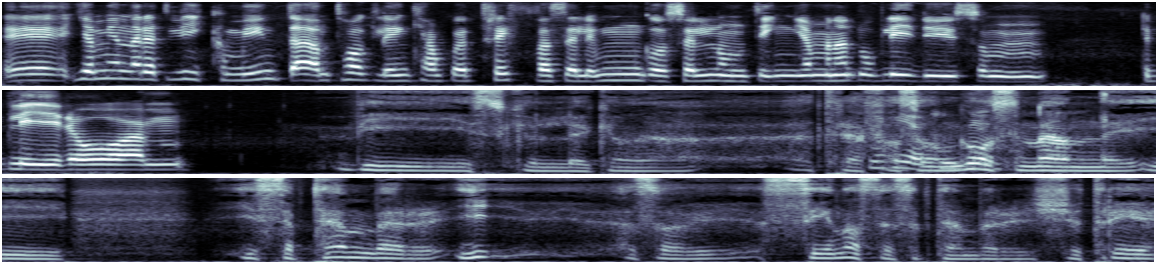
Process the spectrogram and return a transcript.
eh, jag menar att vi kommer ju inte antagligen kanske träffas eller umgås eller någonting. Jag menar då blir det ju som det blir och um, Vi skulle kunna Jag träffas och umgås men i, i september, i, alltså, senaste september 23 eh,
